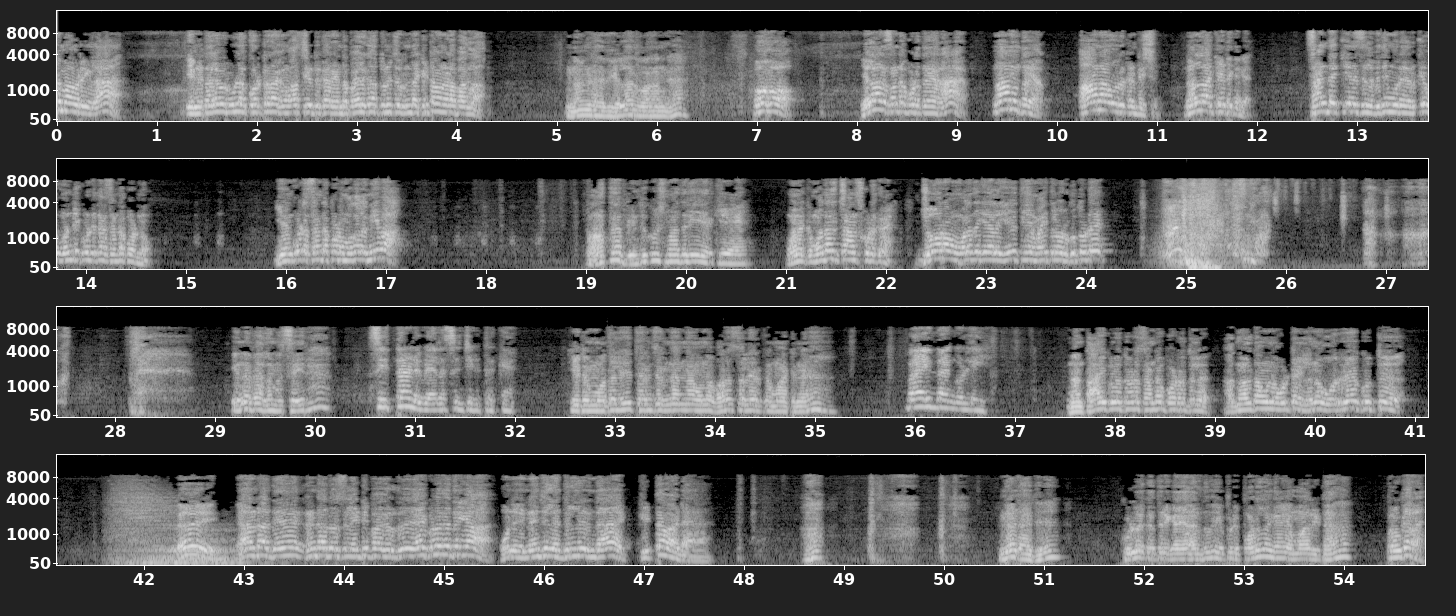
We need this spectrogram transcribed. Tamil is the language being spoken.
கூட்டமா வரீங்களா? எங்க தலைவர் உள்ள கொட்டராக வாசிட்டு இருக்காரு. இந்த பயலுக்கா துணிச்சல் இருந்தா கிட்ட வாங்கடா பாக்கலாம் என்னங்கடா இது? எல்லாரும் வராங்க. ஓஹோ. எல்லாரும் சண்டை போட தயாரா? நானும் தயார். ஆனா ஒரு கண்டிஷன் நல்லா கேட்டுக்கங்க. சண்டைக்கு சில விதிமுறை இருக்கு? ஒண்டி கொண்டு தான் சண்டை போடணும். என் கூட சண்டை போட முதல்ல நீ வா. பார்த்தா பிந்துகுஷ் மாதிரியே இருக்கியே. உனக்கு முதல் சான்ஸ் கொடுக்கறேன். ஜோரம் வலது கையில இழுத்திய மைத்துல ஒரு குத்தோடு. என்ன வேலை செய்யற சித்தாளு வேலை செஞ்சுக்கிட்டு இருக்கேன். இது முதலே தெரிஞ்சிருந்தா நான் உன்னை வர சொல்லி இருக்க மாட்டேன்னு பயந்தாங்கொள்ளி நான் தாய் குலத்தோட சண்டை போடுறது இல்ல அதனால தான் உன்னை விட்டேன். இல்லன்னா ஒரே குத்து. ஏய் யாருடா அது? ரெண்டாவது வருஷம் எட்டி பாக்குறது? ஏய் குல கத்திரிக்கா உனக்கு நெஞ்சில தில்லு இருந்தா கிட்ட வாட? என்னடா இது? குள்ள கத்திரிக்காயா இருந்தது இப்படி புடலங்காயா மாறிட்டா? உட்கார.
